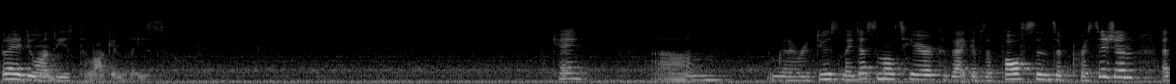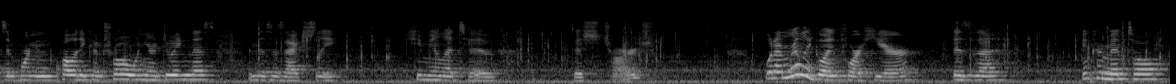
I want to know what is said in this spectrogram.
but I do want these to lock in place. Okay. Um, I'm going to reduce my decimals here because that gives a false sense of precision. That's important in quality control when you're doing this. And this is actually cumulative discharge. What I'm really going for here is the incremental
